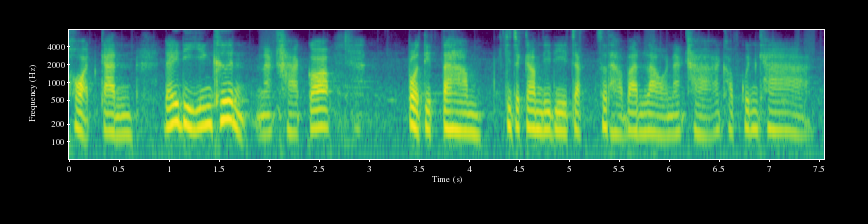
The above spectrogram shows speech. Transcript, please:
ปอร์ตกันได้ดียิ่งขึ้นนะคะ ก็โปรดติดตามกิจกรรมดีๆ จากสถาบันเรานะคะ ขอบคุณค่ะ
